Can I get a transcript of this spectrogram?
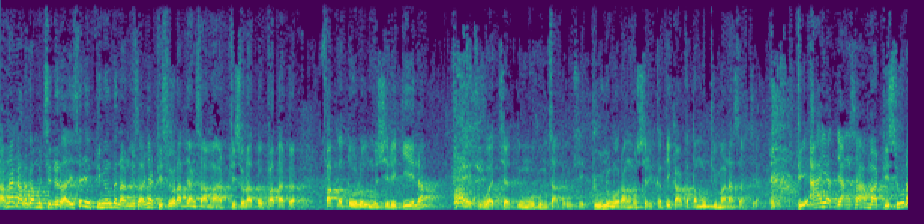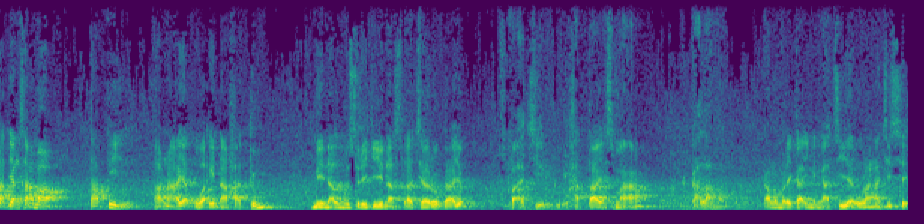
karena kalau kamu generalisir ya bingung tenan. Misalnya di surat yang sama, di surat Tobat ada faqtulul musyrikina aitu wajadumuhum terus Bunuh orang musyrik ketika ketemu di mana saja. Di ayat yang sama, di surat yang sama, tapi anak ayat wa in ahadum minal musyrikin astajaruka yuk fajiru hatta yasma'a kalama. Kalau mereka ingin ngaji ya ulang ngaji sih.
